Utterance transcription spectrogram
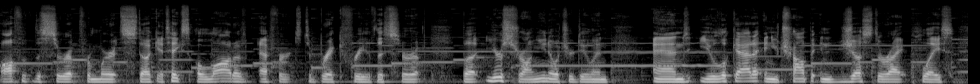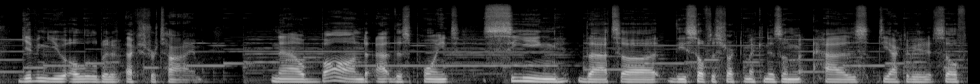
off of the syrup from where it's stuck. It takes a lot of effort to break free of the syrup, but you're strong. You know what you're doing. And you look at it and you chomp it in just the right place, giving you a little bit of extra time. Now, Bond, at this point, seeing that uh, the self destruct mechanism has deactivated itself,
